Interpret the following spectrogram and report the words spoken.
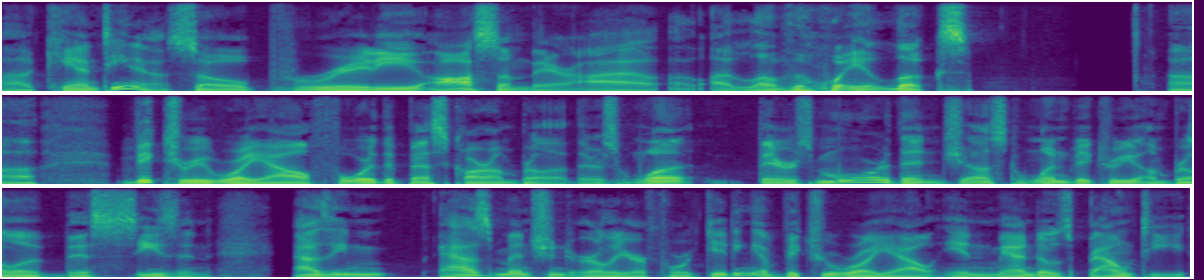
uh, cantina. So pretty awesome there. I I love the way it looks. Uh, victory royale for the Beskar umbrella. There's one. There's more than just one victory umbrella this season. As he as mentioned earlier, for getting a victory royale in Mando's Bounty,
